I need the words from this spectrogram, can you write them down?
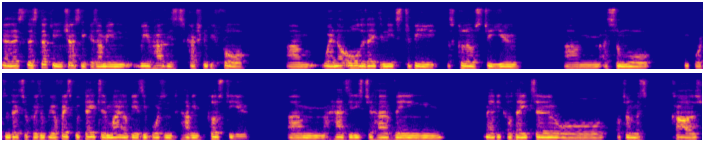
yeah, that's that's definitely interesting because I mean we've had this discussion before, um, where not all the data needs to be as close to you um, as some more important data. So for example, your Facebook data might not be as important having close to you um, as it is to having medical data or autonomous cars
